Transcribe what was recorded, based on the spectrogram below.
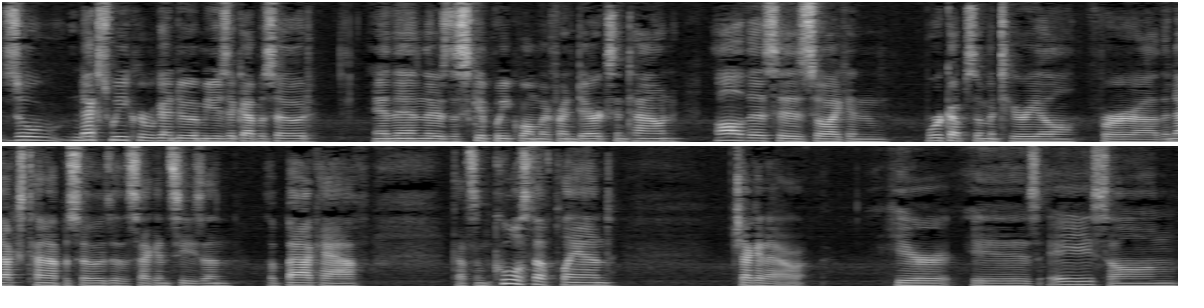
So next week we're going to do a music episode, and then there's the skip week while my friend Derek's in town. All this is so I can work up some material for uh, the next 10 episodes of the second season, the back half. Got some cool stuff planned. Check it out. Here is a song.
